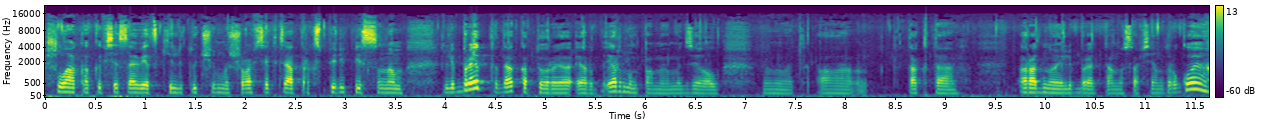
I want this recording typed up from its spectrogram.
шла, как и все советские летучие мыши, во всех театрах с переписанным либретто, да, который Эр, Эрман, по-моему, делал. Вот. А так-то родное либретто, оно совсем другое,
